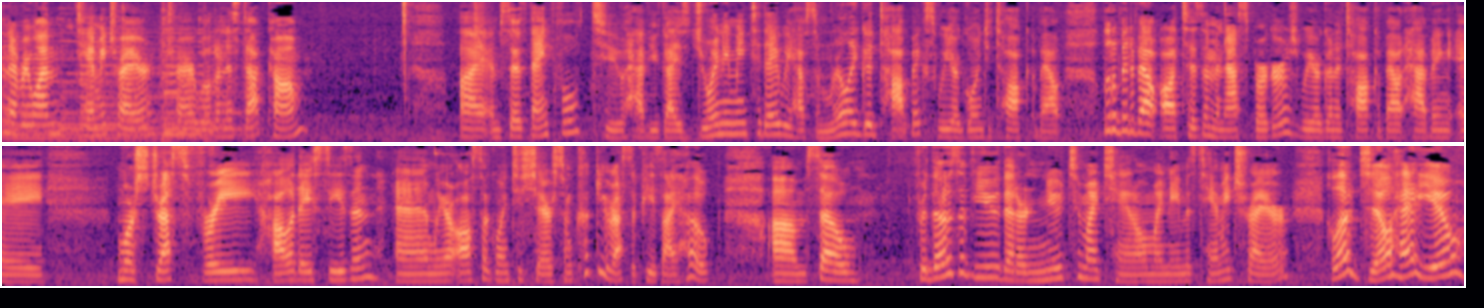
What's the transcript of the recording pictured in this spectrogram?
morning, everyone. Tammy Trayer, TrayerWilderness.com. I am so thankful to have you guys joining me today. We have some really good topics. We are going to talk about a little bit about autism and Asperger's. We are going to talk about having a more stress-free holiday season, and we are also going to share some cookie recipes, I hope. Um, so for those of you that are new to my channel, my name is Tammy Trayer. Hello, Jill. Hey, you.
